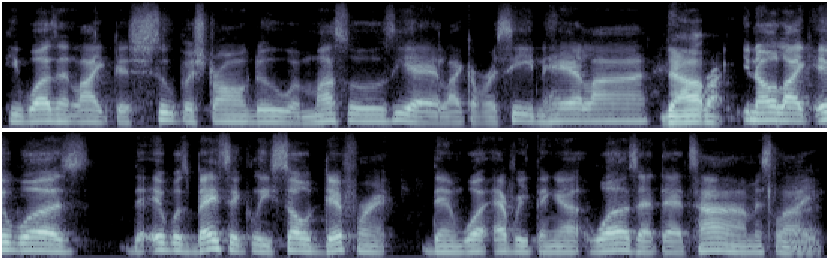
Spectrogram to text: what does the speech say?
He wasn't like this super strong dude with muscles. He had like a receding hairline. Yeah. Right. You know, like it was it was basically so different than what everything was at that time. It's like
